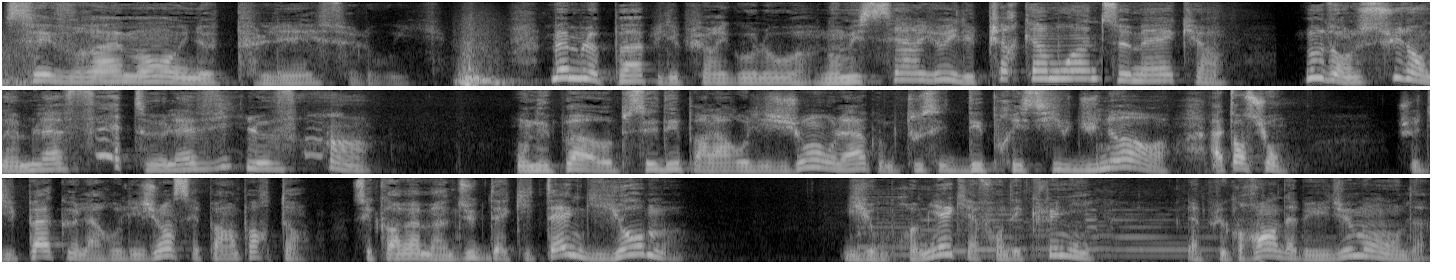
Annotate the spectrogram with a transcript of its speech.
C'est vraiment une plaie, ce Louis. Même le pape, il est plus rigolo. Non mais sérieux, il est pire qu'un moine, ce mec. Nous, dans le Sud, on aime la fête, la vie, le vin. On n'est pas obsédé par la religion, là, comme tous ces dépressifs du Nord. Attention, je dis pas que la religion, c'est pas important. C'est quand même un duc d'Aquitaine, Guillaume. Guillaume Ier qui a fondé Cluny, la plus grande abbaye du monde.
